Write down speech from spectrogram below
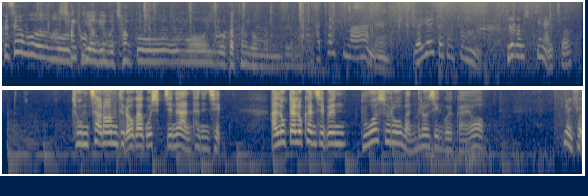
글쎄요 뭐, 뭐 창고? 특이하게 뭐 창고 뭐 이거 같은 건물인데 닫혀있지만 열려있어도 좀 들어가고 싶진 않죠. 좀처럼 들어가고 싶지는 않다는 집. 알록달록한 집은 무엇으로 만들어진 걸까요? 그냥 사,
